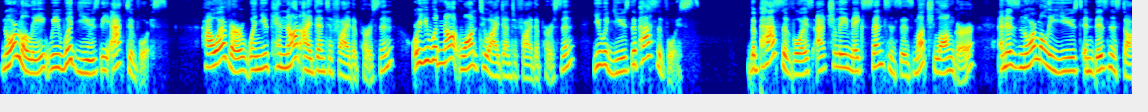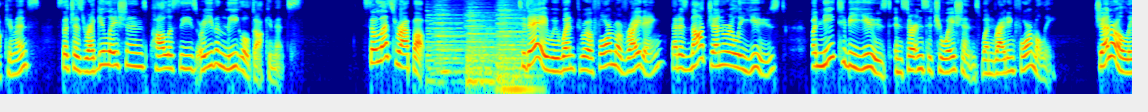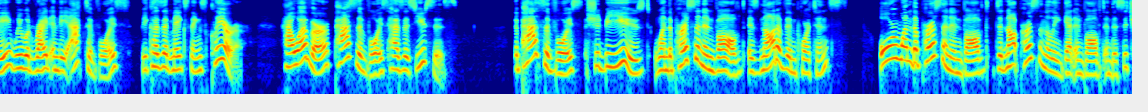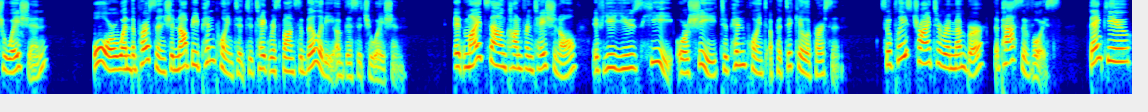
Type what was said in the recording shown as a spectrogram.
Normally, we would use the active voice. However, when you cannot identify the person or you would not want to identify the person, you would use the passive voice. The passive voice actually makes sentences much longer and is normally used in business documents such as regulations, policies, or even legal documents. So let's wrap up. Today, we went through a form of writing that is not generally used, but need to be used in certain situations when writing formally. Generally, we would write in the active voice because it makes things clearer. However, passive voice has its uses. The passive voice should be used when the person involved is not of importance or when the person involved did not personally get involved in the situation or when the person should not be pinpointed to take responsibility of the situation. It might sound confrontational if you use he or she to pinpoint a particular person. So please try to remember the passive voice. Thank you.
